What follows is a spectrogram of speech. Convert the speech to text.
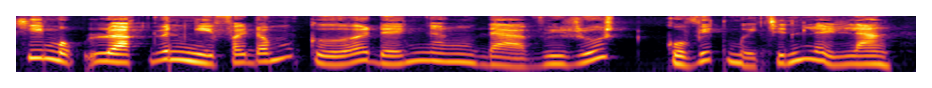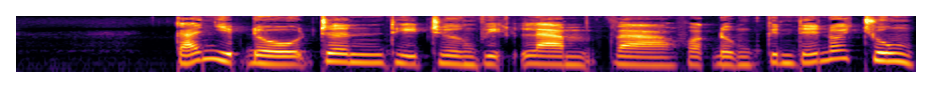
khi một loạt doanh nghiệp phải đóng cửa để ngăn đà virus COVID-19 lây lan. Cả nhịp độ trên thị trường việc làm và hoạt động kinh tế nói chung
